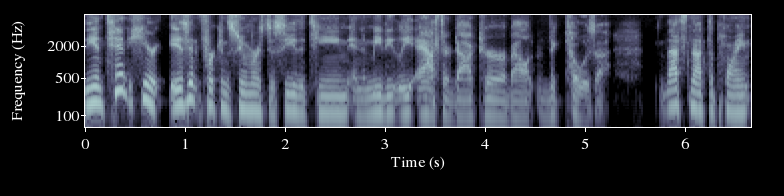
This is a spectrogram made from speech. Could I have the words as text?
The intent here isn't for consumers to see the team and immediately ask their doctor about Victoza. That's not the point.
